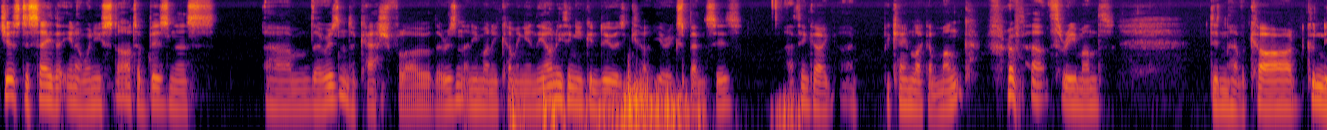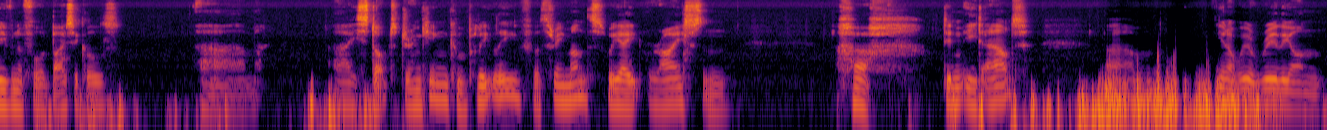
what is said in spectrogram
just to say that, you know, when you start a business, um, there isn't a cash flow, there isn't any money coming in. The only thing you can do is cut your expenses. I think I, I became like a monk for about three months. Didn't have a car, couldn't even afford bicycles. Um, I stopped drinking completely for three months. We ate rice and uh, didn't eat out. Um, you know, we were really on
